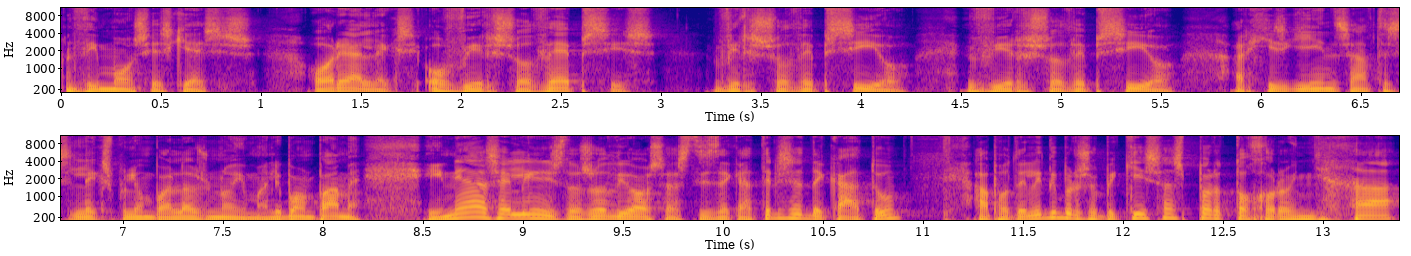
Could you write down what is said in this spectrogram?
δημόσιες σχέσεις. Ωραία λέξη. Ο βυρσοδέψη Βυρσοδεψίο. Βυρσοδεψίο. Αρχίζει και γίνεται σαν αυτές τι λέξεις που λέμε που αλλάζουν νόημα. Λοιπόν, πάμε. Η νέα σελήνη στο ζώδιό σας στις 13 Δεκάτου αποτελεί την προσωπική σας πρωτοχρονιά.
